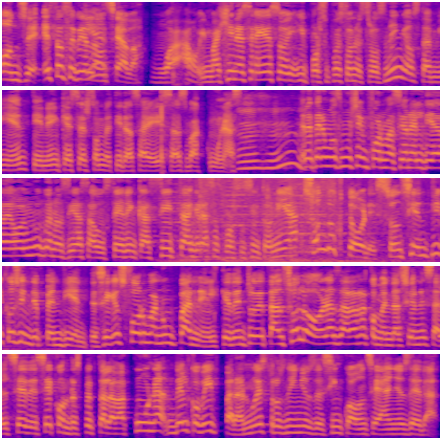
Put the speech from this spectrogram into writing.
11. Esta sería la onceava. Wow, imagínese eso y por supuesto nuestros niños también tienen que ser sometidas a esas vacunas. Le tenemos mucha información el día de hoy. Muy buenos días a usted en casita. Gracias por su sintonía. Son doctores, son científicos independientes. Ellos forman un panel que dentro de tan solo horas dará recomendaciones al CDC con respecto a la vacuna del COVID para nuestros niños de 5 a 11 años de edad.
